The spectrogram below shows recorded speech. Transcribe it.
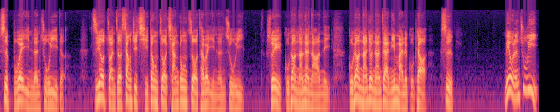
是不会引人注意的。只有转折上去启动之后，强攻之后才会引人注意。所以股票难在哪里？股票难就难在你买的股票是。没有人注意，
